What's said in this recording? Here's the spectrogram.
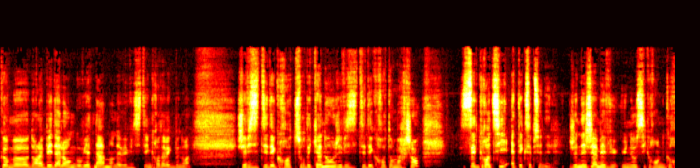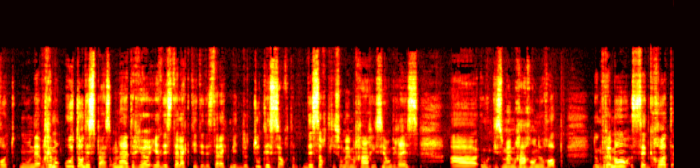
comme euh, dans la baie d'Alang au Vietnam. On avait visité une grotte avec Benoît. J'ai visité des grottes sur des canaux, j'ai visité des grottes en marchant. Cette grotte-ci est exceptionnelle. Je n'ai jamais vu une aussi grande grotte où on a vraiment autant d'espace. On a à l'intérieur, il y a des stalactites et des stalagmites de toutes les sortes, des sortes qui sont même rares ici en Grèce euh, ou qui sont même rares en Europe. Donc vraiment, cette grotte,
